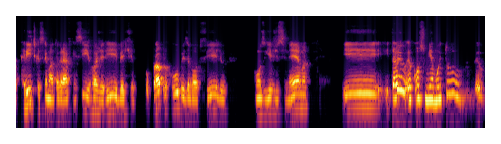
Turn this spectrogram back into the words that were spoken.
a crítica cinematográfica em si, Roger Ebert, o próprio Rubens Evaldo Filho, com os guias de cinema. E então eu, eu consumia muito eu,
